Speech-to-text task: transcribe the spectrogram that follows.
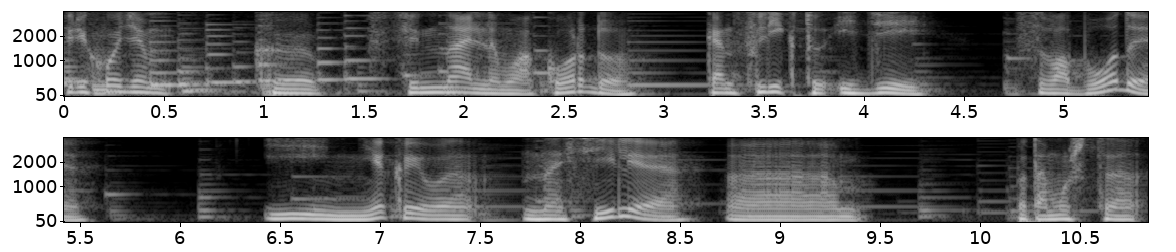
Переходим к финальному аккорду, конфликту идей свободы и некоего насилия, э, потому что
